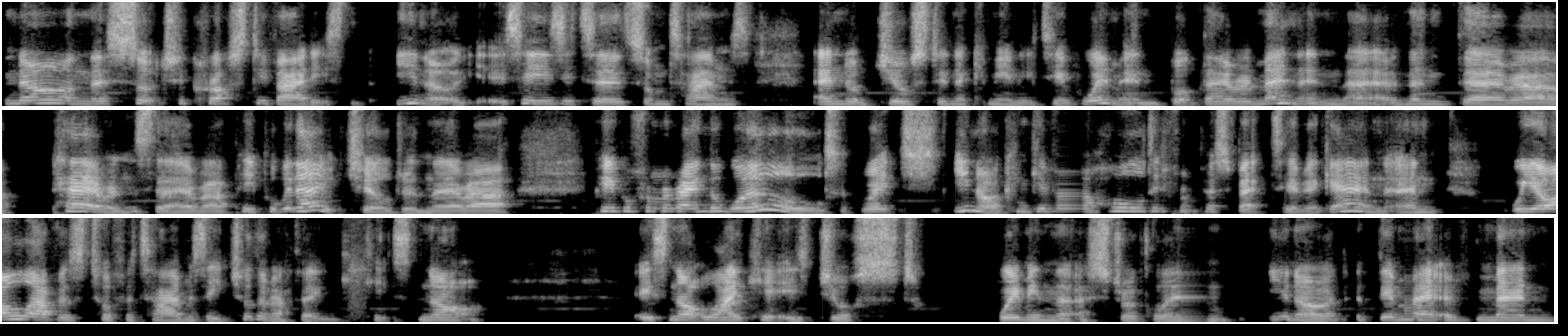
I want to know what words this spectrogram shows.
no and there's such a cross divide. It's you know it's easy to sometimes end up just in a community of women but there are men in there and then there are parents there are people without children there are people from around the world which you know can give a whole different perspective again. And we all have as tough a time as each other i think. It's not it's not like it is just women that are struggling. You know the amount of men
